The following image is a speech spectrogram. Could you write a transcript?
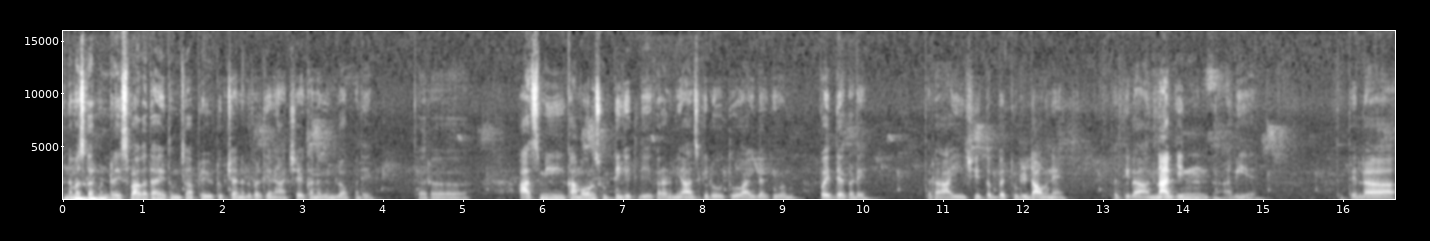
नमस्कार मंडळी स्वागत आहे तुमचं आपल्या यूट्यूब चॅनलवरती आणि आजच्या एका नवीन ब्लॉगमध्ये तर आज मी कामावरून सुट्टी घेतली आहे कारण मी आज गेलो होतो आईला घेऊन वैद्याकडे. तर आईची तब्येत थोडी डाऊन आहे तर तिला नागिन आली आहे. तर त्याला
